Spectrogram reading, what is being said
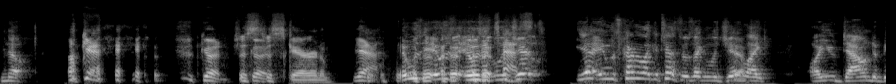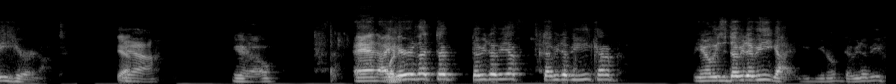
no, Okay. Good. Just Good. just scaring him. yeah. it was it was It was a legit. test. Yeah, it was kind of like a test. It was like legit. Yeah. Like, are you down to be here or not? Yeah. Yeah. You know. And I What- hear that WWF WWE kind of, you know, he's a WWE guy. You know, WWE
